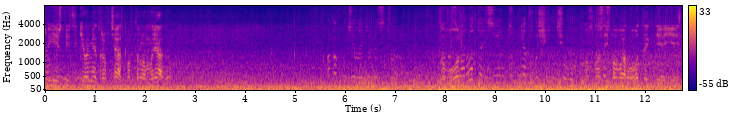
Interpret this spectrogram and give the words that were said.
Ты едешь 30 километров в час по второму ряду. А как вот я найду место Ну вот. разворота? Извини, тут нет вообще ничего. Ну смотри Всё повороты, где есть.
